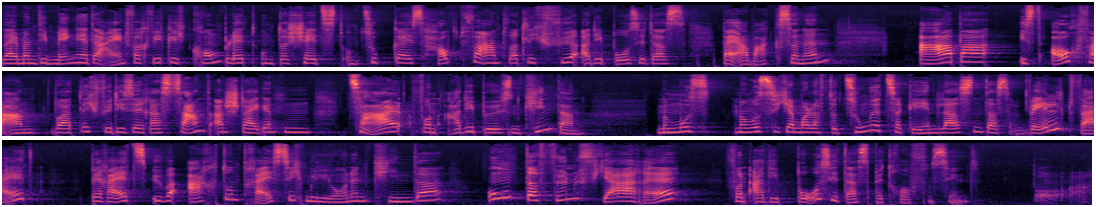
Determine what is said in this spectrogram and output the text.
weil man die Menge da einfach wirklich komplett unterschätzt. Und Zucker ist hauptverantwortlich für Adipositas bei Erwachsenen, aber ist auch verantwortlich für diese rasant ansteigenden Zahl von adipösen Kindern. Man muss, man muss sich einmal auf der Zunge zergehen lassen, dass weltweit bereits über 38 Millionen Kinder unter fünf Jahre von Adipositas betroffen sind. Boah.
